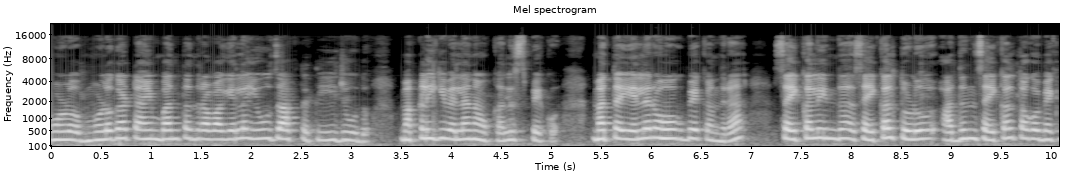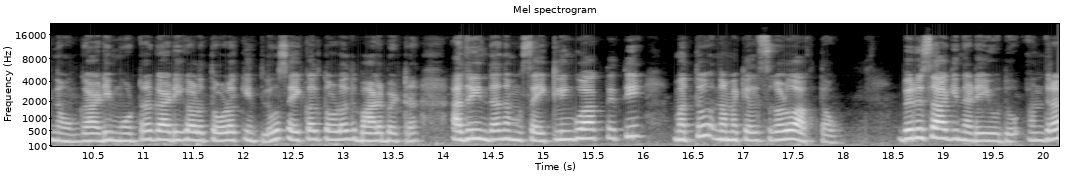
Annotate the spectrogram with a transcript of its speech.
ಮುಳು, ಮುಳುಗೋ ಟೈಮ್ ಬಂತಂದ್ರೆ ಅವಾಗೆಲ್ಲ ಯೂಸ್ ಆಗ್ತೈತಿ ಈಜುವುದು. ಮಕ್ಕಳಿಗೆ ಇವೆಲ್ಲ ನಾವು ಕಲಿಸ್ಬೇಕು. ಮತ್ತು ಎಲ್ಲರೂ ಹೋಗ್ಬೇಕಂದ್ರೆ ಸೈಕಲಿಂದ ಸೈಕಲ್ ತುಳು ಅದನ್ನು ಸೈಕಲ್ ತೊಗೋಬೇಕು ನಾವು. ಗಾಡಿ ಮೋಟ್ರ್ ಗಾಡಿಗಳು ತೊಳೋಕ್ಕಿಂತಲೂ ಸೈಕಲ್ ತೊಳೋದು ಭಾಳ ಬೆಟ್ರ ಅದರಿಂದ ನಮ್ಗೆ ಸೈಕ್ಲಿಂಗೂ ಆಗ್ತೈತಿ ಮತ್ತು ನಮ್ಮ ಕೆಲಸಗಳು ಆಗ್ತಾವೆ. ಬಿರುಸಾಗಿ ನಡೆಯುವುದು ಅಂದ್ರೆ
